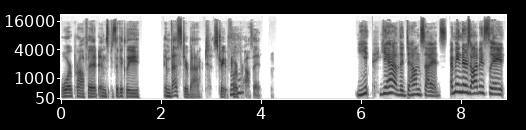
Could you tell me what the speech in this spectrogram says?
for profit and specifically investor backed straight for mm-hmm. profit? Yeah, the downsides. I mean, there's obviously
